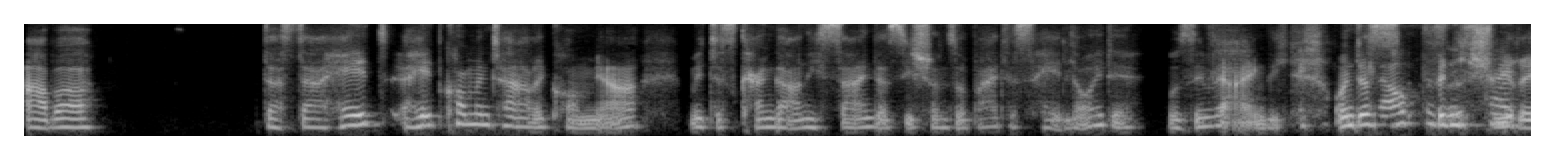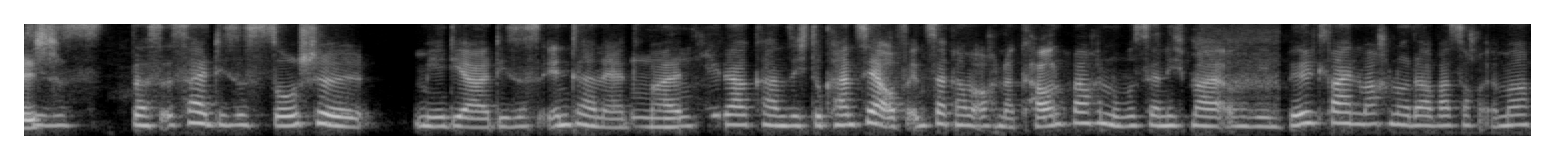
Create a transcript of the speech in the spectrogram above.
Aber dass da Hate-Kommentare Hate kommen, ja, mit es kann gar nicht sein, dass sie schon so weit ist. Hey Leute, wo sind wir eigentlich? Und das finde ich halt schwierig. Halt dieses, das ist halt dieses Social Media, dieses Internet, mhm. weil jeder kann sich, du kannst ja auf Instagram auch einen Account machen, du musst ja nicht mal irgendwie ein Bild reinmachen oder was auch immer.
